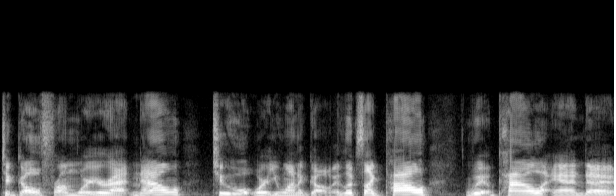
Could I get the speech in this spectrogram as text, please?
to go from where you're at now to where you want to go. It looks like Pow, Pow and uh,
